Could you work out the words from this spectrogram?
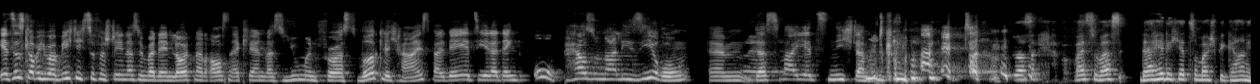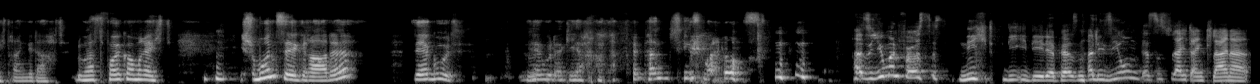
Jetzt ist, glaube ich, aber wichtig zu verstehen, dass wir bei den Leuten da draußen erklären, was Human First wirklich heißt, weil wer jetzt jeder denkt, oh, Personalisierung, ähm, ja. das war jetzt nicht damit gemeint. Du hast, weißt du was, da hätte ich jetzt zum Beispiel gar nicht dran gedacht. Du hast vollkommen recht. Ich schmunzel gerade, sehr gut. Sehr gut erklärt. Dann schieß mal los. Also Human First ist nicht die Idee der Personalisierung. Das ist vielleicht ein kleiner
